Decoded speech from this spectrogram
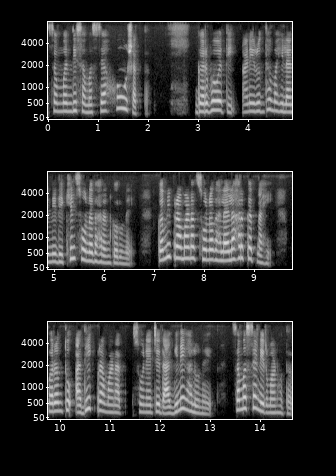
संबंधी समस्या होऊ शकतात. गर्भवती आणि वृद्ध महिलांनी देखील सोनं धारण करू नये. कमी प्रमाणात सोनं घालायला हरकत नाही परंतु अधिक प्रमाणात सोन्याचे दागिने घालू नयेत. समस्या निर्माण होतात.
